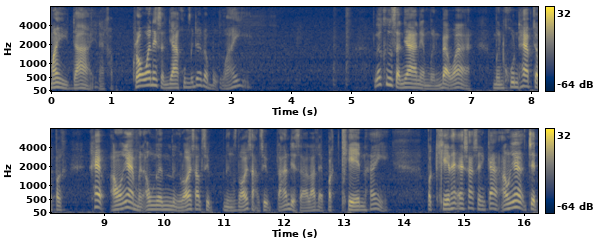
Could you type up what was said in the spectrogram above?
ไม่ได้นะครับ เพราะว่าในสัญญาคุณไม่ได้ระบุไว้ แล้วคือสัญญาเนี่ยเหมือนแบบว่า เหมือนคุณแทบจะแค่เอาง่ายเหมือนเอาเงิน 130 130 ล้านเดสหรัฐเนี่ยประเคนให้ ประเคนให้แอสตราเซนกาเอาง่ายเจ็ด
